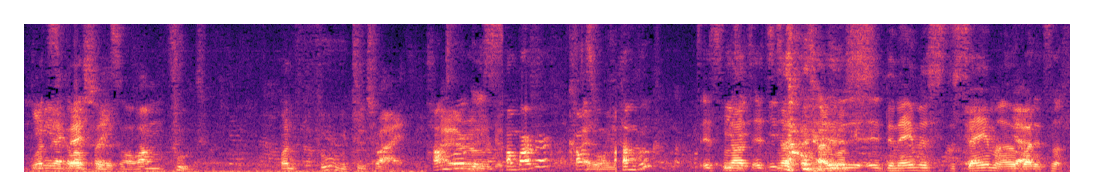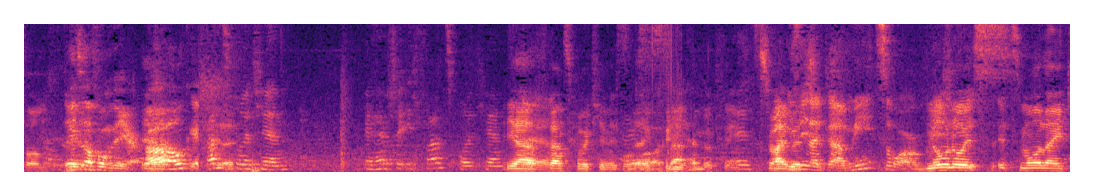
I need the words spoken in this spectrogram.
Give What's me like one special? place or one food One food. to try. Hamburg is hamburger comes from Hamburg. It's Is not. it- It's is not. it- from Hamburg. it- it- the name is the same, uh, Yeah. but it's not from. It's not from there. Yeah. Ah, okay. Franzbrötchen. We have to eat Franzbrötchen. Yeah, Yeah. Franzbrötchen is Oh, like what's pretty? Hamburg thing. It's- Try Is it. it like a meat or no, no, it's it's more like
